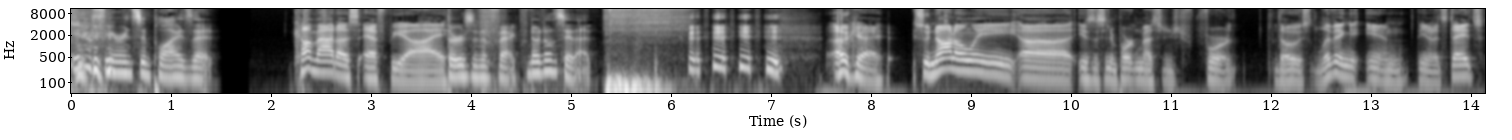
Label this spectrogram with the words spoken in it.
Interference implies that come at us, FBI. there's an effect. No, don't say that. okay. So not only uh, is this an important message for those living in the United States,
